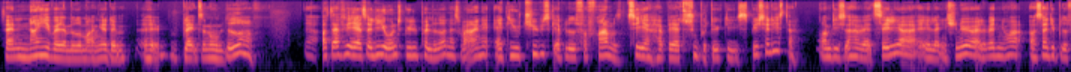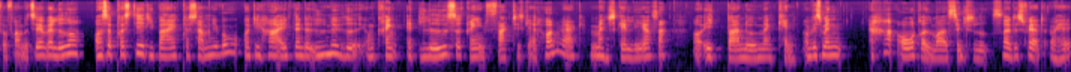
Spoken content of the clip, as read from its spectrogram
så han, nej, hvor jeg møder mange af dem øh, blandt sådan nogle ledere. Ja. Og der vil jeg så lige undskylde på ledernes vegne, at de jo typisk er blevet forfremmet til at have været super dygtige specialister. Om de så har været sælgere eller ingeniører eller hvad de nu har, og så er de blevet forfremmet til at være ledere. Og så præsterer de bare ikke på samme niveau, og de har ikke den der ydmyghed omkring, at ledelse rent faktisk er et håndværk, man skal lære sig, og ikke bare noget, man kan. Og hvis man har overdrevet meget selvtillid, så er det svært at have,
